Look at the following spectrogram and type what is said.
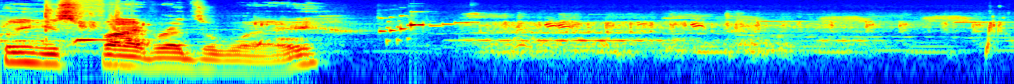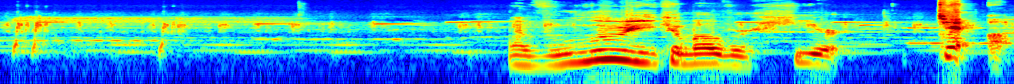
Putting these five reds away. Have Louie come over here. Get up!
